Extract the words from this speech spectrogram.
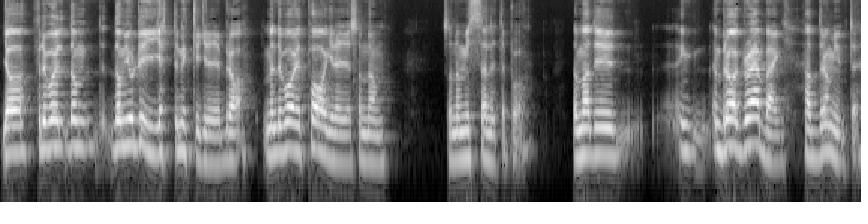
ja, för det var, de, de gjorde ju jättemycket grejer bra. Men det var ju ett par grejer som de, som de missade lite på. De hade ju en, en bra grabbag hade de ju inte.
